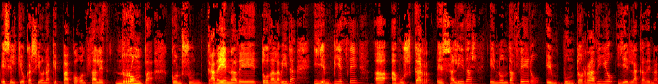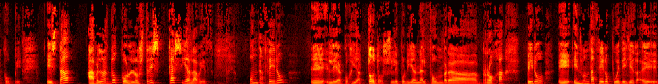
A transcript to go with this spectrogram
es el que ocasiona que Paco González rompa con su cadena de toda la vida y empiece a, a buscar salidas en Onda Cero, en Punto Radio y en la cadena Cope. Está hablando con los tres casi a la vez. Onda Cero eh, le acogía, todos le ponían alfombra roja, pero eh, en Onda Cero puede llegar, eh,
